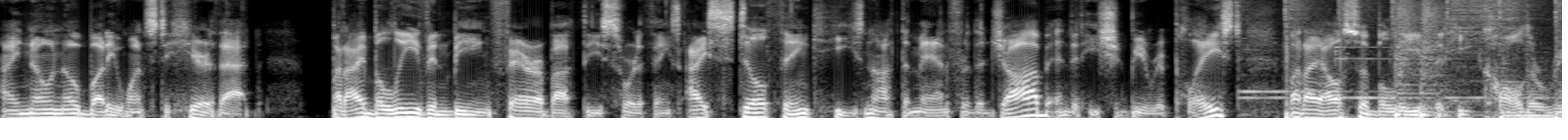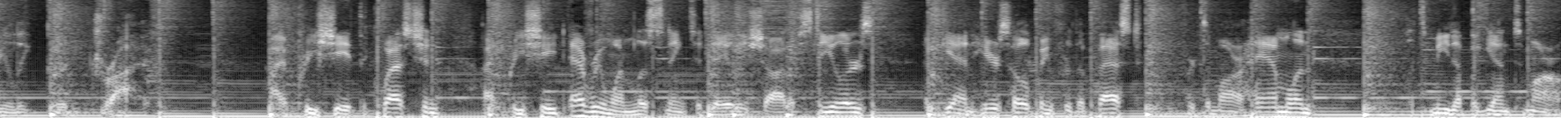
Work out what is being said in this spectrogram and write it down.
I know nobody wants to hear that, but I believe in being fair about these sort of things. I still think he's not the man for the job and that he should be replaced, but I also believe that he called a really good drive. I appreciate the question. I appreciate everyone listening to Daily Shot of Steelers. Again, here's hoping for the best for Damar Hamlin. Let's meet up again tomorrow.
